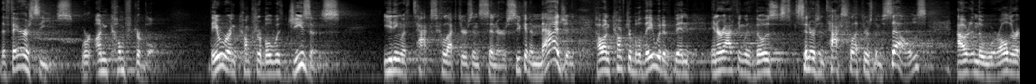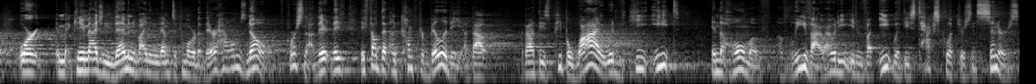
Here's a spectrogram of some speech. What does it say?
the Pharisees were uncomfortable. They were uncomfortable with Jesus eating with tax collectors and sinners. So you can imagine how uncomfortable they would have been interacting with those sinners and tax collectors themselves out in the world. Or, or can you imagine them inviting them to come over to their homes? No, of course not. They, felt that uncomfortability about, about these people. Why would he eat in the home of, of Levi? Why would he eat, eat with these tax collectors and sinners?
